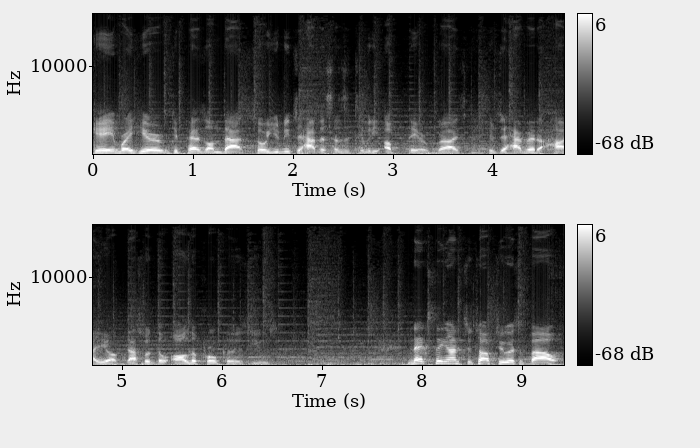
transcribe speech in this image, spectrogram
game right here depends on that. So you need to have the sensitivity up there guys. You have to have it high up. That's what the, all the pro players use Next thing I want to talk to you guys about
